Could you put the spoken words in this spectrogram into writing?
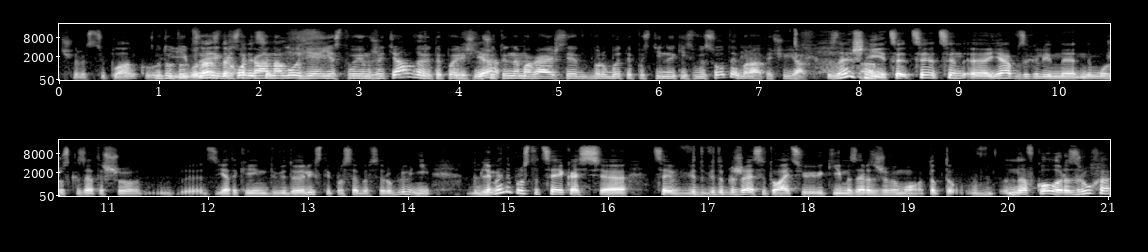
через цю планку, Ну, тобто і вона це якась знаходиться. така аналогія є з твоїм життям ну, теперішнім, Я- що ти намагаєшся робити постійно якісь висоти брати, чи як? Знаєш, ні, це, це, це е, я взагалі не, не можу сказати, що е, я такий індивідуаліст і про себе все роблю. Ні. Для мене просто це якась е, це від, відображає ситуацію, в якій ми зараз живемо. Тобто навколо розруха.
